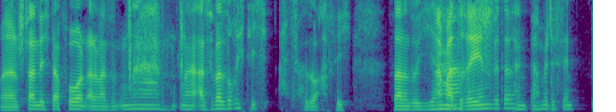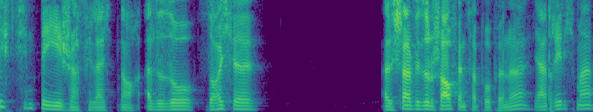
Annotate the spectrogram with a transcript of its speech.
Und dann stand ich davor und alle waren so, na, na, also es war so richtig, es war so affig. Es war dann so, ja. Einmal drehen, bitte. Sein, damit ist ein bisschen beiger vielleicht noch. Also so solche, also ich stand wie so eine Schaufensterpuppe, ne? Ja, dreh dich mal.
